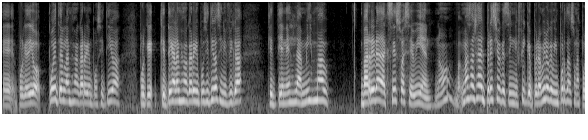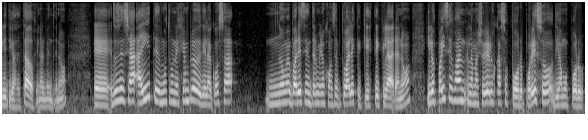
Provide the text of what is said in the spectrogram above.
eh, porque digo, puede tener la misma carga impositiva, porque que tenga la misma carga impositiva significa que tienes la misma barrera de acceso a ese bien, ¿no? Más allá del precio que signifique, pero a mí lo que me importa son las políticas de Estado, finalmente, ¿no? Eh, entonces ya ahí te muestro un ejemplo de que la cosa no me parece en términos conceptuales que, esté clara, ¿no? Y los países van, en la mayoría de los casos, por, por eso, digamos, por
